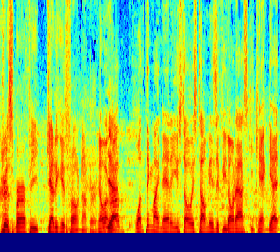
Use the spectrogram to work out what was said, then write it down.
Chris Murphy getting his phone number. You know what, Yeah. Rob? One thing my nana used to always tell me is if you don't ask, you can't get.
